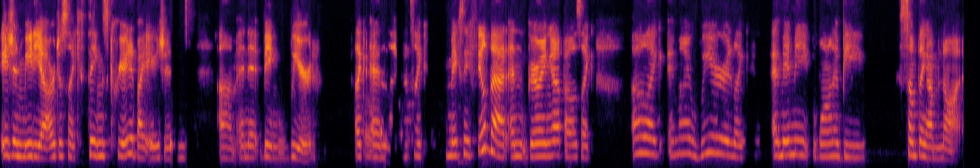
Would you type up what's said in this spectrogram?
Asian media or just like things created by Asians, um, and it being weird like Oh. and like that's like makes me feel bad and growing up i was like oh like am i weird like it made me want to be something i'm not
